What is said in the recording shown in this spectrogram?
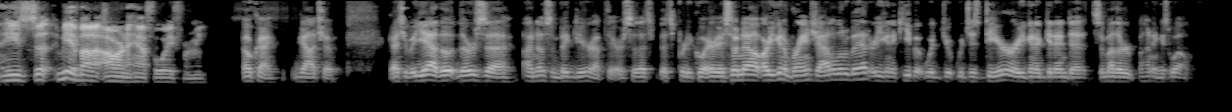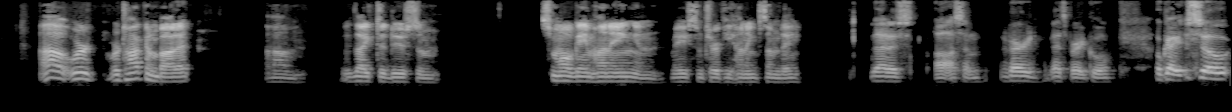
He's uh, be about an hour and a half away from me. Okay, gotcha. Gotcha. But yeah, there's uh, I know some big deer up there, so that's that's pretty cool area. So now, are you going to branch out a little bit? Or Are you going to keep it with with just deer, or are you going to get into some other hunting as well? Oh, we're we're talking about it. Um, we'd like to do some small game hunting and maybe some turkey hunting someday. That is awesome. Very that's very cool. Okay, so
